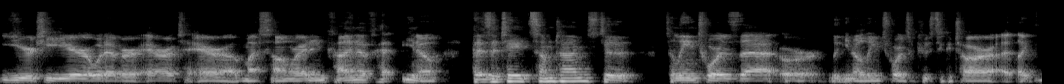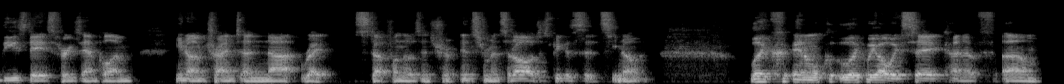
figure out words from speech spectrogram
year to year or whatever, era to era of my songwriting, kind of you know hesitate sometimes to to lean towards that or you know lean towards acoustic guitar. Like these days for example i'm you know i'm trying to not write stuff on those instru- instruments at all just because it's you know like animal like we always say kind of um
